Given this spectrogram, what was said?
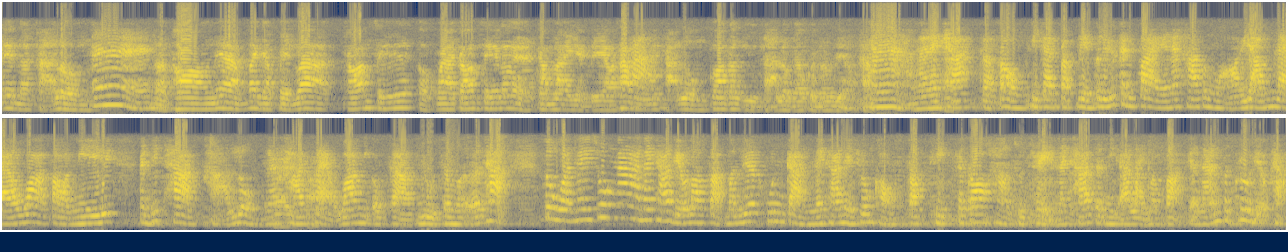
เล่นราคาลงอ่าเอ่อทองเนี่ยไม่จำเป็นว่าช้อนซื้อออกมาช้อนซื้อแล้วเนี่ยกำไรอย่างเดียว ถ้ามันค่ะมีขาลงก็ต้องอีกขาลงแล้วคุณต้องเดียวครับอ่านะคะก็ต้องมีการปรับเปลี่ยนกลยุทธ์กันไปนะคะคุณหมอย้ำแล้วว่าตอนนี้เป็นทิศทางขาลงนะใช่ครัคะบแต่ว่ามีโอกาสอยู่เสมอค่ะส่วนในช่วงหน้านะคะ เดี๋ยวเรากลับมาเลือกหุ้นกันนะคะ ในช่วงของ Stock Tick แล้วก็ How to Trade นะคะ จะมีอะไรมาฝากกันนั้นสักครู่เดียวค่ะ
